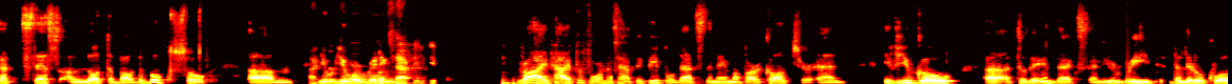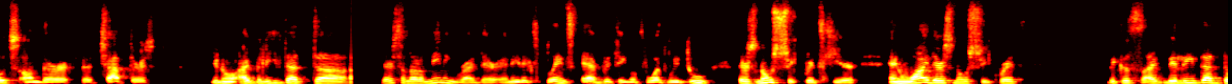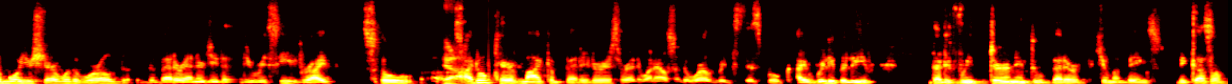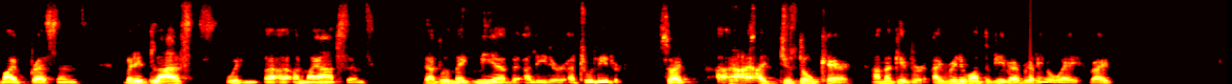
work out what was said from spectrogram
that says a lot about the book. So um, you you were reading happy people, right? High performance, happy people. That's the name of our culture. And if you go uh, to the index and you read the little quotes under the chapters, you know, I believe that. Uh, there's a lot of meaning right there and it explains everything of what we do there's no secrets here and why there's no secret? Because I believe that the more you share with the world, the better energy that you receive, right? So uh, yeah. I don't care if my competitors or anyone else in the world reads this book. I really believe that if we turn into better human beings because of my presence, but it lasts with uh, on my absence, that will make me a, a leader, a true leader. So I, I, I just don't care. I'm a giver. I really want to give everything away, right?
